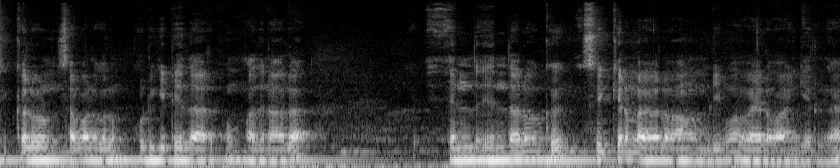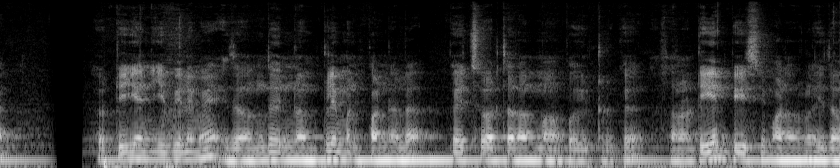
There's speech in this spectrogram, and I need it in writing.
சிக்கல்களும் சவால்களும் கூட்டிக்கிட்டே தான் இருக்கும். அதனால் எந்த எந்த அளவுக்கு சீக்கிரமாக வேலை வாங்க முடியுமோ வேலை வாங்கிடுங்க ஸோ டிஎன்இபிலையுமே இதை வந்து இன்னும் இம்ப்ளிமெண்ட் பண்ணலை. பேச்சுவார்த்தை தான் போயிட்டுருக்கு ஸோ நான் டிஎன்பிஎஸ்சி மாணவர்கள் இதை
